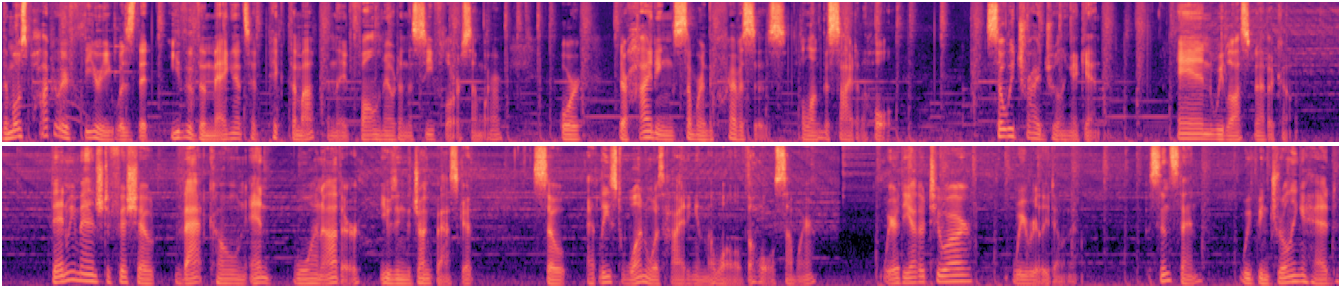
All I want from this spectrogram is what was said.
The most popular theory was that either the magnets had picked them up and they'd fallen out on the seafloor somewhere, or they're hiding somewhere in the crevices along the side of the hole. So we tried drilling again, and we lost another cone. Then we managed to fish out that cone and one other using the junk basket. so at least one was hiding in the wall of the hole somewhere. Where the other two are, we really don't know. Since then, we've been drilling ahead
